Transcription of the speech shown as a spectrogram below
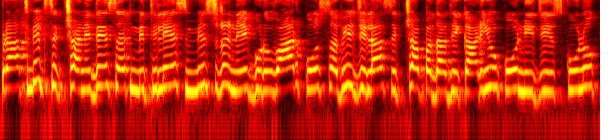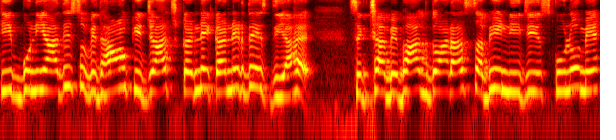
प्राथमिक शिक्षा निदेशक मिथिलेश मिश्र ने गुरुवार को सभी जिला शिक्षा पदाधिकारियों को निजी स्कूलों की बुनियादी सुविधाओं की जाँच करने का निर्देश दिया है। शिक्षा विभाग द्वारा सभी निजी स्कूलों में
